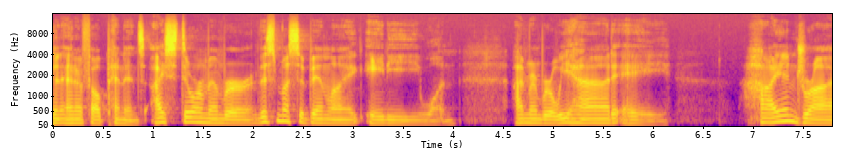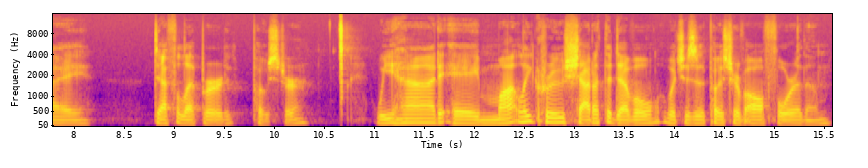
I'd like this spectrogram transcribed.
and NFL pennants. I still remember this must have been like 81. I remember we had a high and dry Def Leppard poster. We had a Motley Crue Shout at the Devil, which is a poster of all four of them,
